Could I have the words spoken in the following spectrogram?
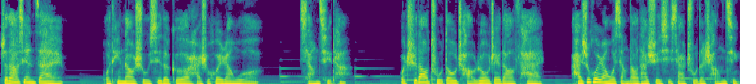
直到现在，我听到熟悉的歌，还是会让我想起他；我吃到土豆炒肉这道菜，还是会让我想到他学习下厨的场景；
